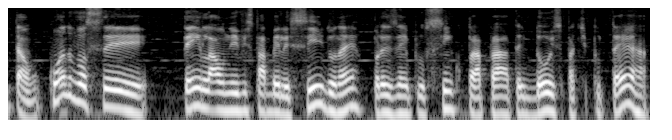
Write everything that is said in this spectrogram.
Então, quando você tem lá o um nível estabelecido, né? Por exemplo, 5 para prata e 2 para tipo terra.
